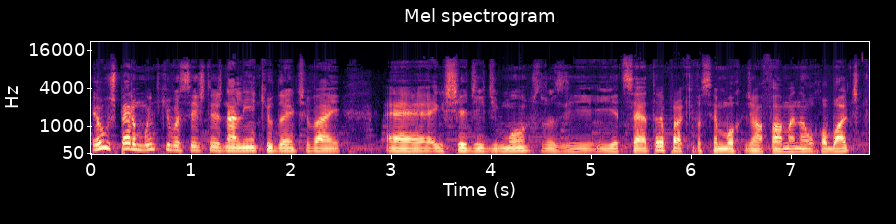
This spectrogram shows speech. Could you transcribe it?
Eu espero muito que você esteja na linha que o Dante vai é, encher de, de monstros e, e etc. para que você morra de uma forma não robótica.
